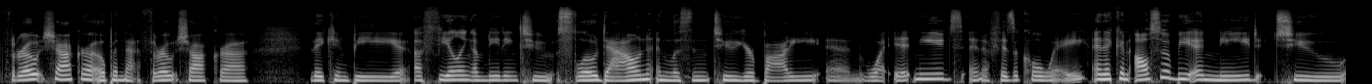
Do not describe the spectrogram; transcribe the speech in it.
throat chakra, open that throat chakra. They can be a feeling of needing to slow down and listen to your body and what it needs in a physical way. And it can also be a need to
